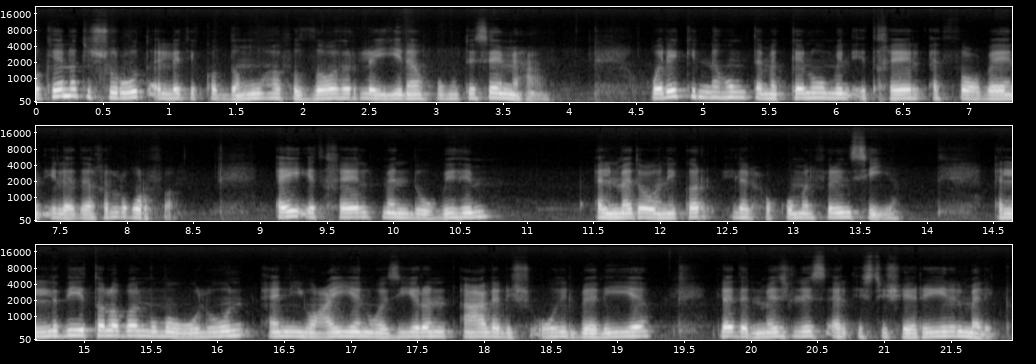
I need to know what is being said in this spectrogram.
وكانت الشروط التي قدموها في الظاهر لينة ومتسامحة. ولكنهم تمكنوا من إدخال الثعبان إلى داخل الغرفة أي إدخال مندوبهم المدعو نيكر إلى الحكومة الفرنسية الذي طلب الممولون أن يعين وزيرا أعلى للشؤون المالية لدى المجلس الاستشاري للملك.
